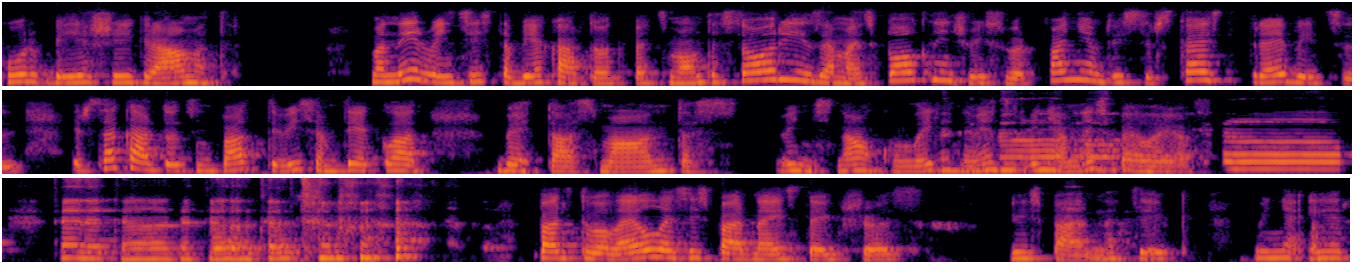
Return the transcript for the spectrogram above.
Kur bija šī grāmata? Man ir viņas istaba iekārtot pēc Montesori, zemais plauktiņš, visu var paņemt, viss ir skaisti, trēbīts ir sakārtots un pati visam tiek klāt, bet tās mantas, viņas nav kur likt, neviens ar viņām nespēlējās. Par to lēlu es vispār neizteikšos. Vispār necik. Viņa ir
